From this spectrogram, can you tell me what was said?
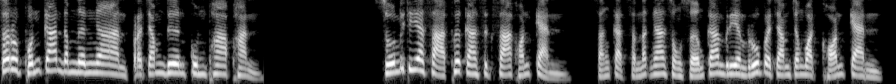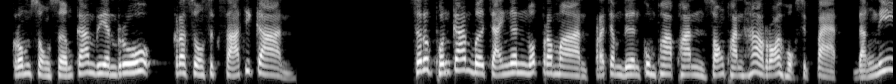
สรุปผลการดำเนินงานประจำเดือนกุมภาพันธ์ ศูนย์วิทยาศาสตร์เพื่อการศึกษาขอนแก่น สังกัดสำนักงานส่งเสริมการเรียนรู้ประจำจังหวัดขอนแก่น กรมส่งเสริมการเรียนรู้ กระทรวงศึกษาธิการ สรุปผลการเบิกจ่ายเงินงบประมาณประจำเดือนกุมภาพันธ์ 2568 ดังนี้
